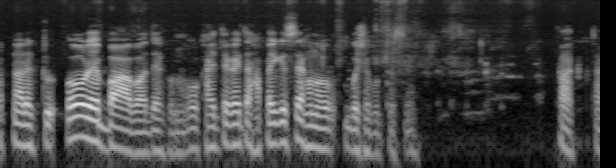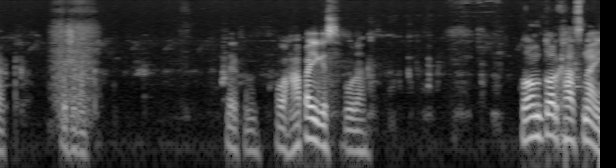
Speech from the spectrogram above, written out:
আপনার একটু, ওরে বাবা, দেখুন, ও খাইতে খাইতে হাঁপাই গেছে, এখন ও বসে পড়তেছে। থাক থাক, বসে থাক। দেখুন, ও হাঁপাই গেছে পুরা। কম তোর খাস নাই।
